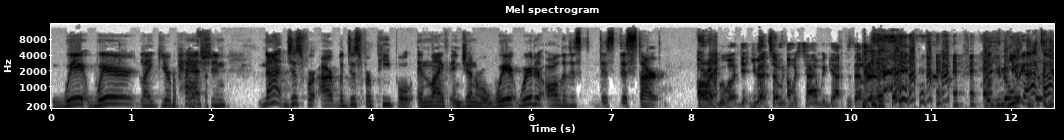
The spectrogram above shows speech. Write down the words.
where where like your passion not just for art but just for people in life in general where where did all of this this this start all right, we will. You got to tell me how much time we got because that. uh, you know you what? Got you know, time.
